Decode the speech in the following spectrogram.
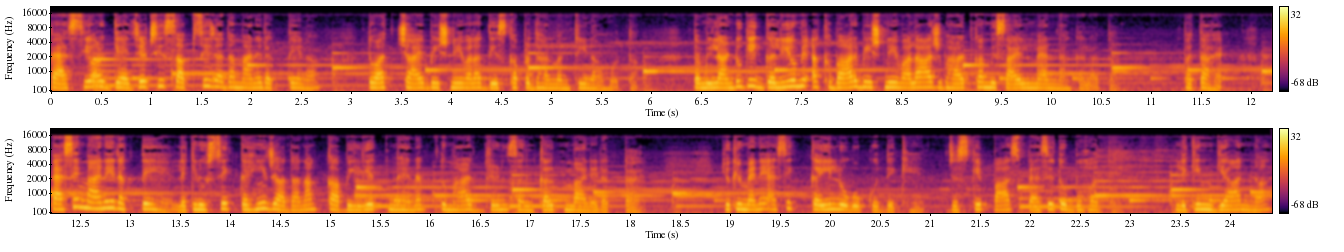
पैसे और गैजेट्स ही सबसे ज़्यादा मायने रखते हैं ना तो आज चाय बेचने वाला देश का प्रधानमंत्री ना होता। तमिलनाडु की गलियों में अखबार बेचने वाला आज भारत का मिसाइल मैन ना कहलाता। पता है, पैसे मायने रखते हैं, लेकिन उससे कहीं ज़्यादा ना काबिलियत, मेहनत तुम्हारा दृढ़ संकल्प मायने रखता है। क्योंकि मैंने ऐसे कई लोगों को देखे हैं, जिसके पास पैसे तो बहुत हैं, लेकिन ज्ञान ना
